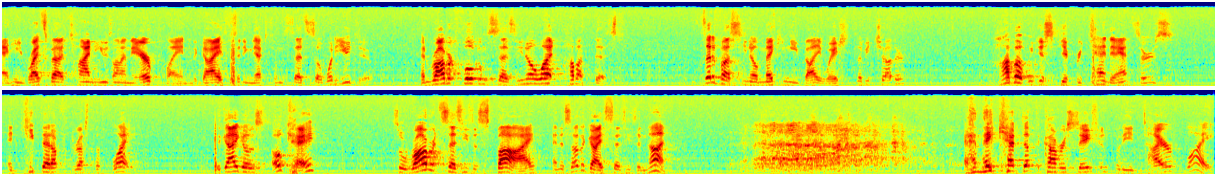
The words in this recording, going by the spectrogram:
And he writes about a time he was on an airplane. and The guy sitting next to him said, So what do you do? And Robert Fulghum says, You know what? How about this? Instead of us, you know, making evaluations of each other, how about we just give pretend answers and keep that up for the rest of the flight? The guy goes, Okay. So Robert says he's a spy, and this other guy says he's a nun. and they kept up the conversation for the entire flight.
